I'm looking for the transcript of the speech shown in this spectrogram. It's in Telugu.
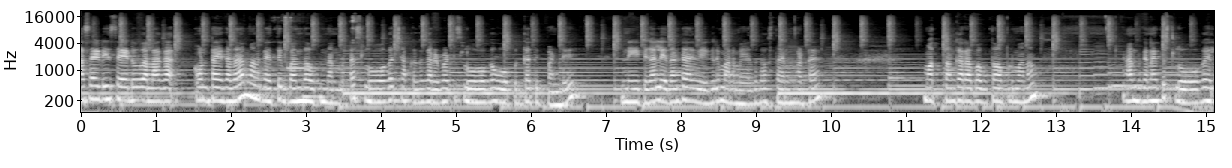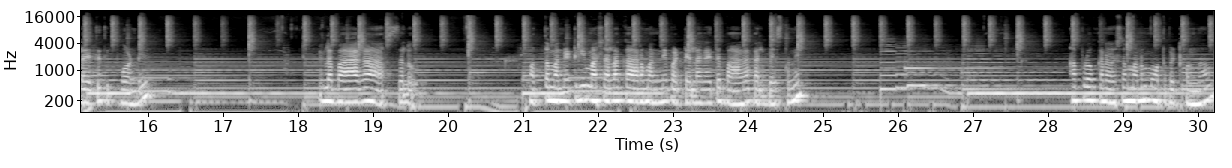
ఆ సైడ్ ఈ సైడ్ అలాగా ఉంటాయి కదా మనకైతే ఇబ్బంది అవుతుంది అనమాట స్లోగా చక్కగా గడబట్టి స్లోగా ఓపికగా తిప్పండి. నీట్గా లేదంటే అవి ఎగిరి మన మీదగా వస్తాయన్నమాట. మొత్తం ఖరాబ్ అవుతాం అప్పుడు మనం. అందుకనైతే స్లోగా ఇలా అయితే తిప్పుకోండి. ఇలా బాగా అస్సలు మొత్తం అన్నిటికీ మసాలా కారం అన్నీ పట్టేలాగైతే బాగా కలిపేసుకుని అప్పుడు ఒక్క నిమిషం మనం మూత పెట్టుకుందాం.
